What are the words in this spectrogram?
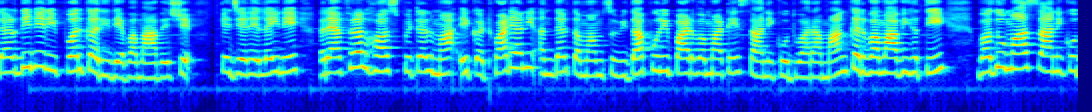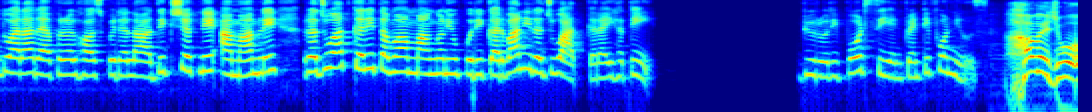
દર્દીને રિફર કરી દેવામાં આવે છે કે જેને લઈને રેફરલ હોસ્પિટલમાં એક અઠવાડિયાની અંદર તમામ સુવિધા પૂરી પાડવા માટે સ્થાનિકો દ્વારા માંગ કરવામાં આવી હતી. વધુમાં સ્થાનિકો દ્વારા રેફરલ હોસ્પિટલના અધિક્ષકને આ મામલે રજૂઆત કરી તમામ માંગણીઓ પૂરી કરવાની રજૂઆત કરાઈ હતી. Bureau report CN twenty news. હવે જુઓ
